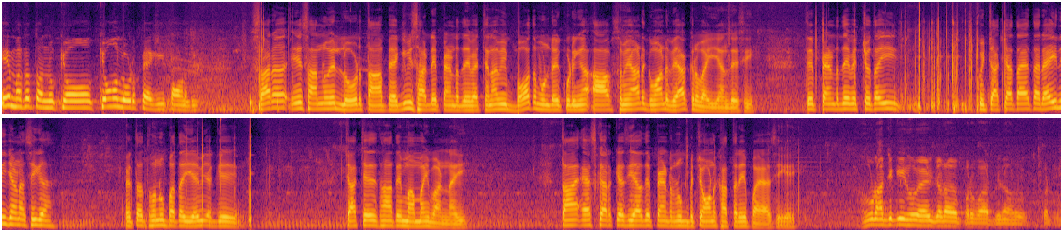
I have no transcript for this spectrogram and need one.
ਇਹ ਮਤਲਬ ਤੁਹਾਨੂੰ ਕਿਉਂ ਕਿਉਂ ਲੋੜ ਪੈ ਗਈ ਪਾਉਣ ਦੀ? ਸਰ ਇਹ ਸਾਨੂੰ ਇਹ ਲੋੜ ਤਾਂ ਪੈ ਗਈ ਵੀ ਸਾਡੇ ਪਿੰਡ ਦੇ ਵਿੱਚ ਨਾ ਵੀ ਬਹੁਤ ਮੁੰਡੇ ਕੁੜੀਆਂ ਆਪਸ ਵਿੱਚ ਆਂਢ ਗੁਆਂਢ ਵਿਆਹ ਕਰਵਾਈ ਜਾਂਦੇ ਸੀ। ਤੇ ਪਿੰਡ ਦੇ ਵਿੱਚੋਂ ਤਾਂ ਹੀ ਕੋਈ ਚਾਚਾ ਤਾਇਆ ਤਾਂ ਰਹਿ ਹੀ ਨਹੀਂ ਜਾਣਾ ਸੀਗਾ। ਫਿਰ ਤਾਂ ਤੁਹਾਨੂੰ ਪਤਾ ਹੀ ਹੈ ਵੀ ਅੱਗੇ ਚਾਚੇ ਦੀ ਥਾਂ ਤੇ ਮਾਮਾ ਹੀ ਬਣਨਾ ਜੀ। ਤਾਂ ਇਸ ਕਰਕੇ ਅਸੀਂ ਆਪਦੇ ਪਿੰਡ ਨੂੰ ਬਚਾਉਣ ਖਾਤਰ ਇਹ ਪਾਇਆ ਸੀਗਾ ਜੀ। ਹੁਣ ਅੱਜ ਕੀ ਹੋਇਆ ਜੀ ਜਿਹੜਾ ਪਰਿਵਾਰ ਦੇ ਨਾਲ ਘਟਨਾ?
